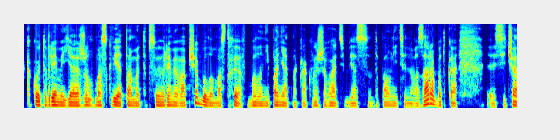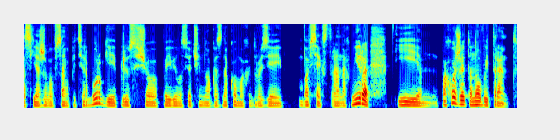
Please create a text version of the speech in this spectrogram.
Какое-то время я жил в Москве, там это в свое время вообще было must-have, было непонятно, как выживать без дополнительного заработка. Э, сейчас я живу в Санкт-Петербурге, плюс еще появилось очень много знакомых и друзей во всех странах мира, и, похоже, это новый тренд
